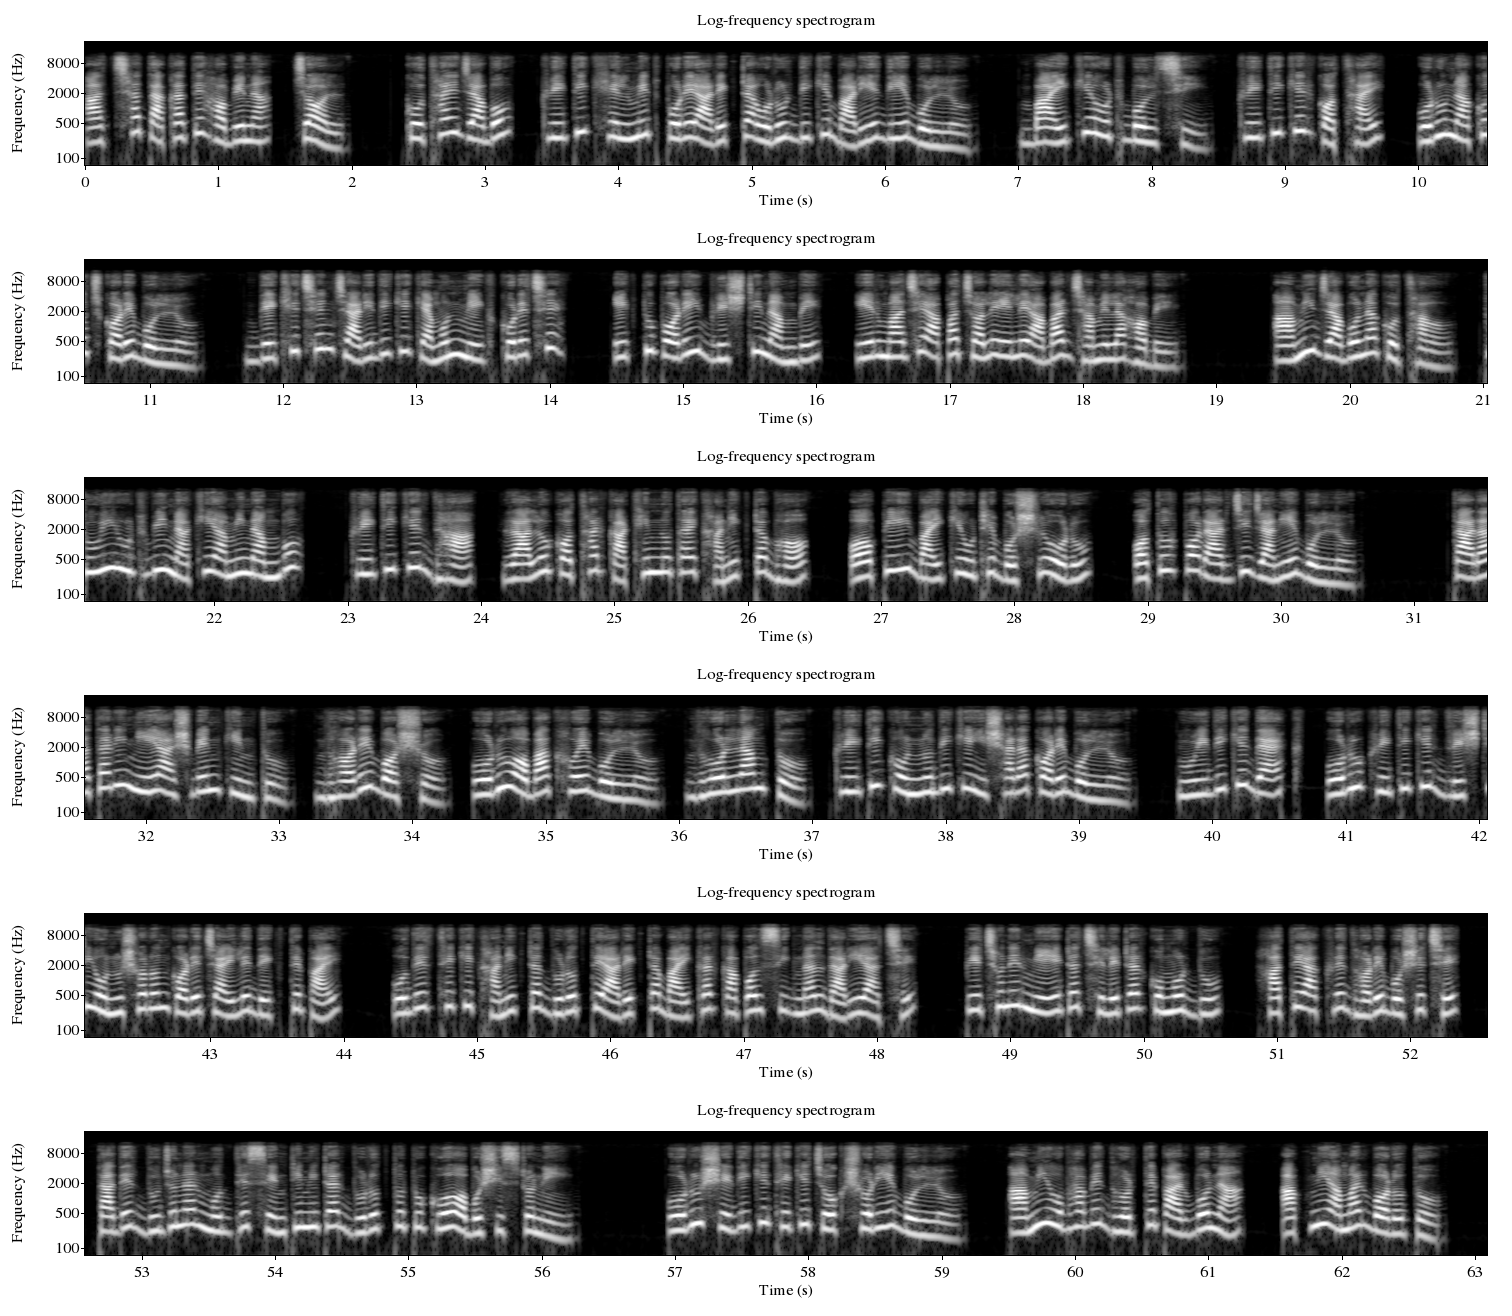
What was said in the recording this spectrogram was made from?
আচ্ছা তাকাতে হবে না, চল। কোথায় যাব? কৃতিক হেলমেট পরে আরেকটা অরুর দিকে বাড়িয়ে দিয়ে বলল, বাইকে ওঠ, বলছি। কৃতিকের কথায় অরু নাকচ করে বলল, দেখেছেন চারিদিকে কেমন মেঘ করেছে? একটু পরেই বৃষ্টি নামবে, এর মাঝে আপা চলে এলে আবার ঝামেলা হবে। আমি যাব না কোথাও। তুই উঠবি নাকি আমি নামব? কৃতিকের ধা, রালো কথার কাঠিন্যতায় খানিকটা ভ, অপেই বাইকে উঠে বসল অরু, অতঃপর আর্জি জানিয়ে বলল, তাড়াতাড়ি নিয়ে আসবেন কিন্তু। ধরে বস। অরু অবাক হয়ে বলল, ধরলাম তো। কৃতিক অন্যদিকে ইশারা করে বলল, ওইদিকে দেখ। অরু কৃতিকের দৃষ্টি অনুসরণ করে চাইলে দেখতে পায়, ওদের থেকে খানিকটা দূরত্বে আরেকটা বাইকার কাপল সিগন্যাল দাঁড়িয়ে আছে। পেছনের মেয়েটা ছেলেটার কোমর দু হাতে আঁকড়ে ধরে বসেছে, তাদের দুজনার মধ্যে সেন্টিমিটার দূরত্বটুকুও অবশিষ্ট নেই। অরু সেদিকে থেকে চোখ সরিয়ে বলল, আমি ওভাবে ধরতে পারব না, আপনি আমার বড় তো।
